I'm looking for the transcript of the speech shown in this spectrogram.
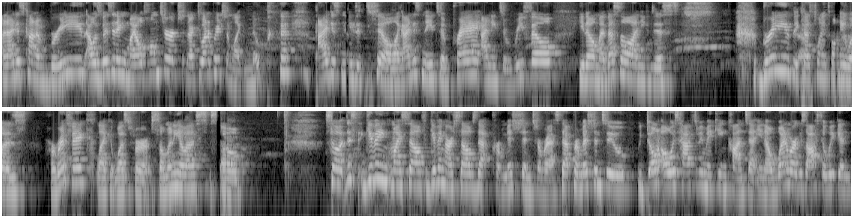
and I just kind of breathed. I was visiting my old home church. They're like, Do you want to preach? I'm like, Nope. I just need to chill. Like, I just need to pray. I need to refill you know, my vessel. I need to just breathe because 2020 was horrific, like it was for so many of us. So, so just giving myself, giving ourselves that permission to rest, that permission to, we don't always have to be making content. You know, when we're exhausted, we can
